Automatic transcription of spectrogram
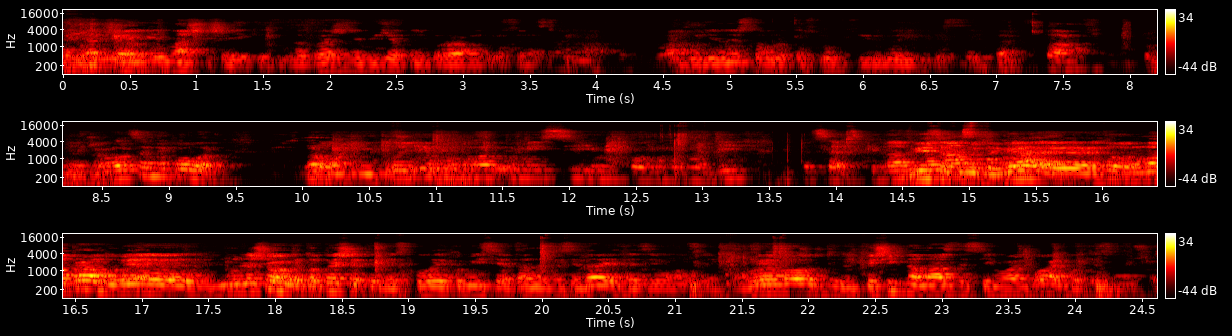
Ні, Ще є наші ще якісь. Затвердження бюджетної програми Тростянецької. Будівництво, реконструкцію доріг десь, так? Так. То Ні, бюджет. але це Микола. Там Ну, То є голова комісії Микола Громадій Писарський. На, Дивіться, нас друзі, ви поки, е, то- ну направду, ви ну для чого ви то пишете десь, коли комісія там не засідає, десь і воно це. Ну, Ви його пишіть на нас десь і в альбо альбо десь, ну що.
